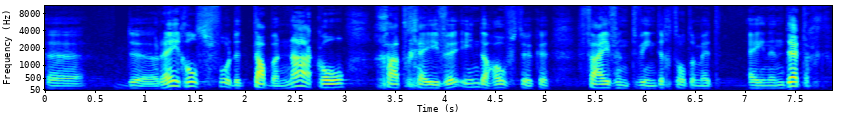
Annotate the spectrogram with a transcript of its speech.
uh, de regels voor de tabernakel gaat geven in de hoofdstukken 25 tot en met 31.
